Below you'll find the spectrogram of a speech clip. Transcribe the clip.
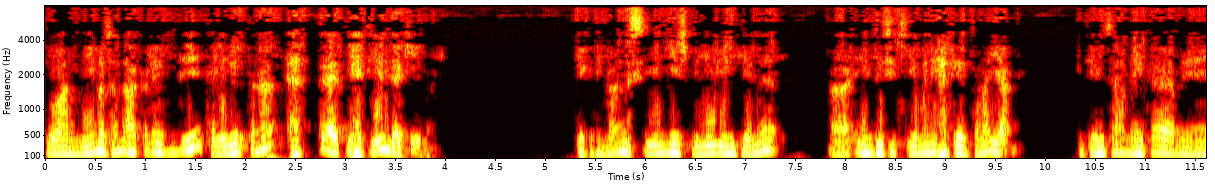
සෝවන් වීම සඳහා කළ යුත්තේ කළ යුත්තන ඇත්ත ඇති හැටියෙන් දැකීමයි. ඒක නිකන් seeing is believing කියන ඉංග්‍රීසි කියමනේ හැටියට තමයි යන්නේ. ඒ නිසා මේක මේ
